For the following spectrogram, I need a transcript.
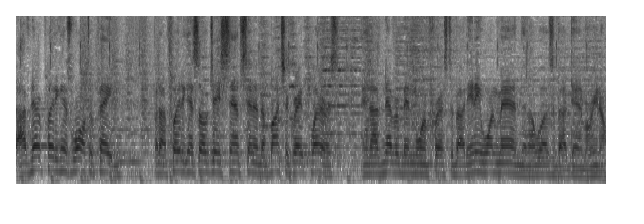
I've never played against Walter Payton, but I've played against O.J. Simpson and a bunch of great players, and I've never been more impressed about any one man than I was about Dan Marino.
